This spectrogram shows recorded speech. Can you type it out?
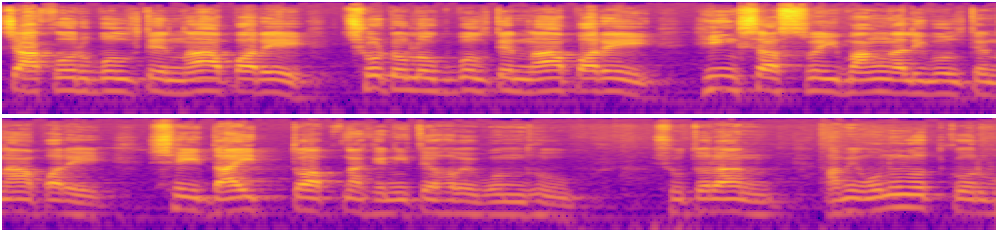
চাকর বলতে না পারে, ছোট লোক বলতে না পারে, হিংসাশ্রয়ী বাঙালি বলতে না পারে, সেই দায়িত্ব আপনাকে নিতে হবে বন্ধু। সুতরাং আমি অনুরোধ করব,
